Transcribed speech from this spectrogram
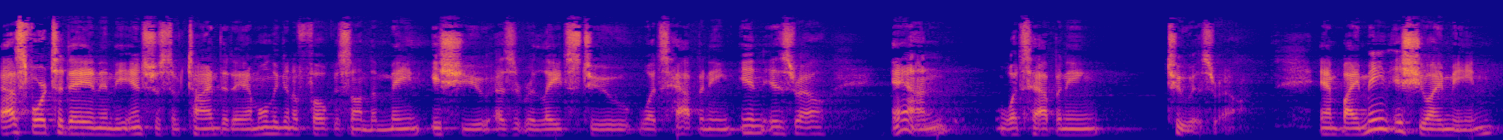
as for today, and in the interest of time today, I'm only going to focus on the main issue as it relates to what's happening in Israel and what's happening to Israel. And by main issue, I mean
